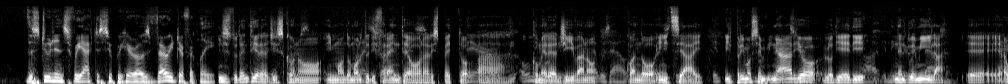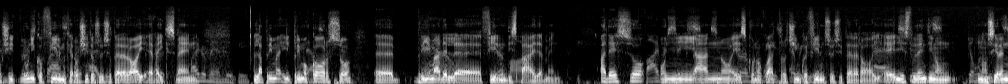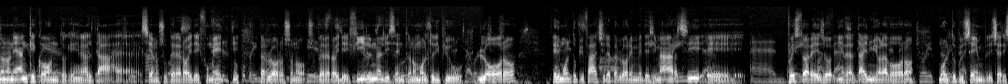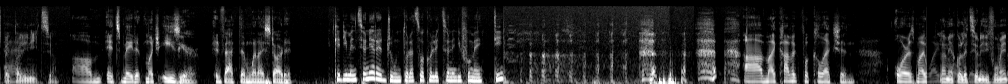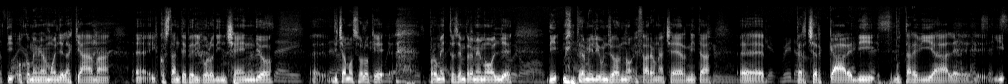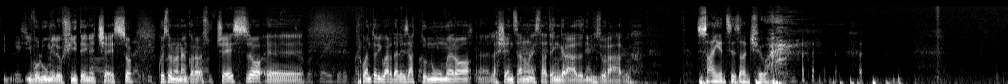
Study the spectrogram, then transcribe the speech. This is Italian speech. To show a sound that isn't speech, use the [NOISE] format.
gli studenti reagiscono in modo molto differente ora rispetto a come reagivano quando iniziai. Il primo seminario lo diedi nel 2000 eh, l'unico film che era uscito sui supereroi era X-Men. il primo corso eh, prima del film di Spider-Man. Adesso ogni anno escono 4-5 film sui supereroi e gli studenti non, non, si rendono neanche conto che in realtà eh, siano supereroi dei fumetti, per loro sono supereroi dei film, li sentono molto di più loro ed è molto più facile per loro immedesimarsi e questo ha reso in realtà il mio lavoro molto più semplice rispetto all'inizio. Um, it's made it much easier, in fact, than when I started. Che dimensioni ha raggiunto la sua collezione di fumetti? [LAUGHS] my comic book collection. La mia collezione di fumetti, o come mia moglie la chiama, eh, il costante pericolo di incendio. Eh, diciamo solo che prometto sempre a mia moglie di [LAUGHS] mettermi lì un giorno e fare una cernita eh, per cercare di buttare via le, i, i, volumi e le uscite in eccesso. Questo non è ancora successo. Eh, per quanto riguarda l'esatto numero, eh, la scienza non è stata in grado di misurarlo. Science is unsure. [LAUGHS]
